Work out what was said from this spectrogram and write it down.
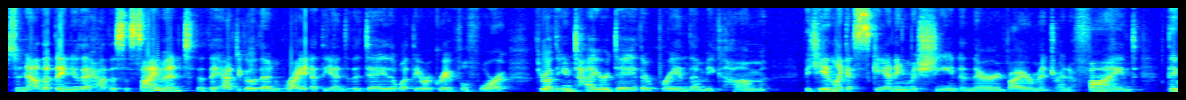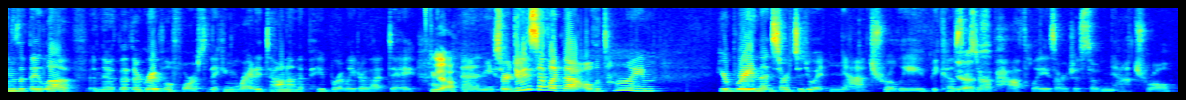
So now that they knew they had this assignment that they had to go then write at the end of the day that what they were grateful for, throughout the entire day their brain then become became like a scanning machine in their environment trying to find things that they love and they're, that they're grateful for so they can write it down on the paper later that day. Yeah. And you start doing stuff like that all the time, your brain then starts to do it naturally because yes. those neural pathways are just so natural.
